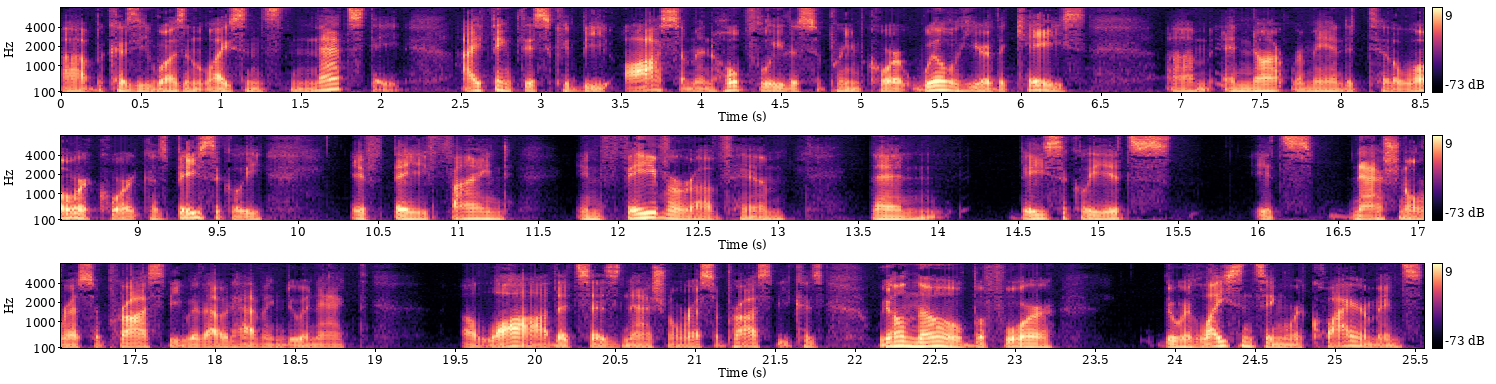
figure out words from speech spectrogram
uh, because he wasn't licensed in that state. I think this could be awesome, and hopefully the Supreme Court will hear the case um, and not remand it to the lower court because basically, if they find in favor of him, then basically it's it's national reciprocity without having to enact a law that says national reciprocity. Because we all know before there were licensing requirements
